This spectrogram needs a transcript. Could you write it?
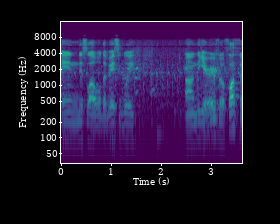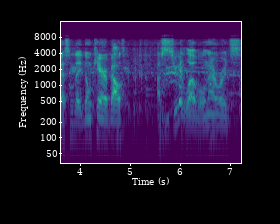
in this level that basically um, they get ready for the Fluff Festival. They don't care about a secret level. In other words,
